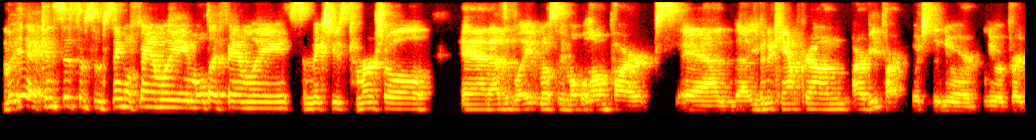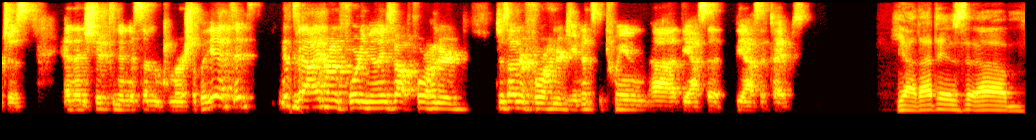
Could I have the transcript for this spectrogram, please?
But yeah, it consists of some single family, multifamily, some mixed use commercial, and as of late, mostly mobile home parks and uh, even a campground RV park, which is a newer newer purchase, and then shifting into some commercial. But yeah, it's, it's it's valued around 40 million. It's about 400, just under 400 units between uh, the asset the asset types. Yeah, that is um,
